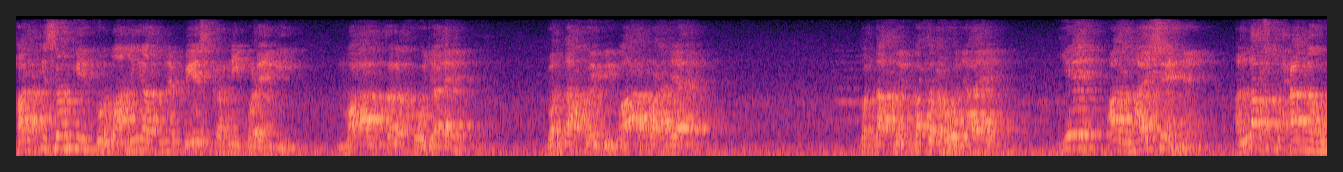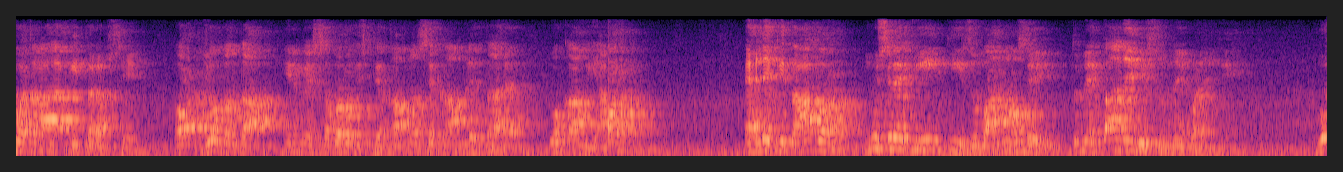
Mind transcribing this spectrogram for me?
ہر قسم کی قربانیاں تمہیں پیش کرنی پڑیں گی۔ مال تلف ہو جائے، بندہ کوئی بیمار پڑ جائے بندہ کوئی قتل ہو جائے، یہ آزمائشیں ہیں اللہ سبحانہ ہوا تعالیٰ کی طرف سے۔ اور جو بندہ ان میں صبر و استقامت سے کام لیتا ہے، وہ کامیاب اور اہل کتاب اور مشرقین کی زبانوں سے تمہیں تانے بھی سننے پڑیں گے۔ وہ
